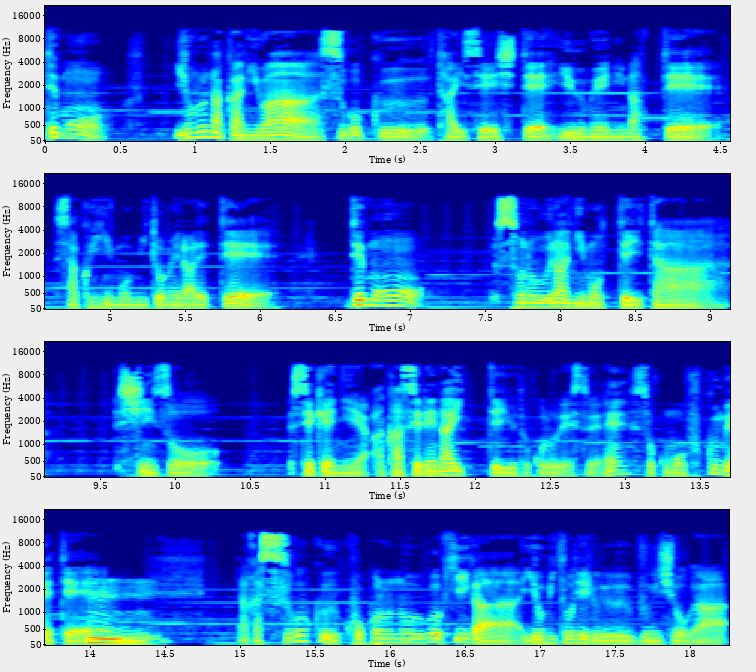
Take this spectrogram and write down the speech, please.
でも、世の中にはすごく大成して有名になって、作品も認められて、でも、その裏に持っていた真相を世間に明かせれないっていうところですよね。そこも含めて、うん。なんかすごく心の動きが読み取れる文章が、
